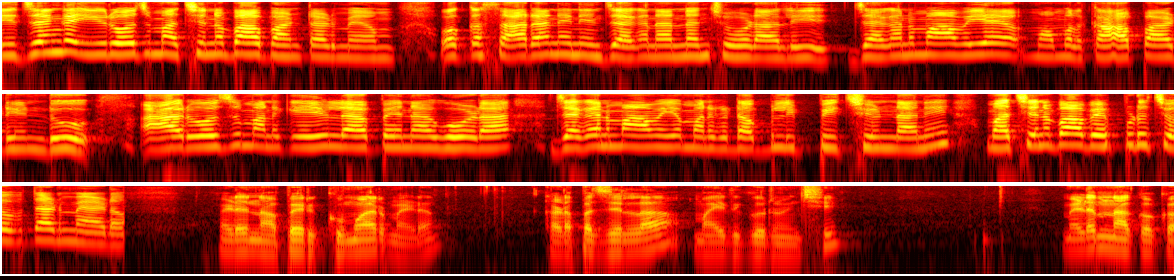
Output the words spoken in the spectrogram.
నిజంగా ఈ రోజు మా చిన్న బాబు అంటాడు మేము ఒక్కసారని నేను జగన్ అన్నని చూడాలి. జగన్ మావయ్య మమ్మల్ని కాపాడిండు. ఆ రోజు మనకి ఏం లేకపోయినా కూడా జగన్ మావయ్య మనకు డబ్బులు ఇప్పించిండని మా చిన్న బాబు ఎప్పుడు చెబుతాడు మేడం. మేడం నా పేరు కుమార్ మేడం. కడప జిల్లా మైదుగురు నుంచి. మేడం నాకు ఒక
